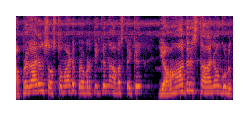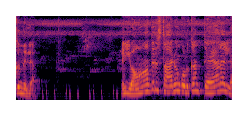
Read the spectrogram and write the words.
അപ്രകാരം സ്വസ്ഥമായിട്ട് പ്രവർത്തിക്കുന്ന അവസ്ഥയ്ക്ക് യാതൊരു സ്ഥാനവും കൊടുക്കുന്നില്ല. യാതൊരു സ്ഥാനവും കൊടുക്കാൻ തയ്യാറല്ല.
